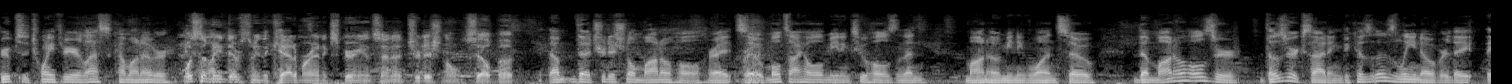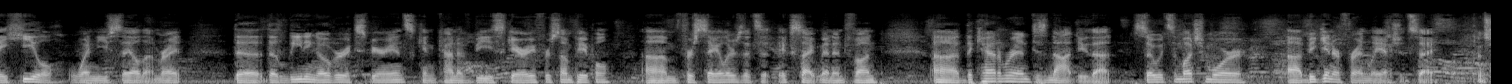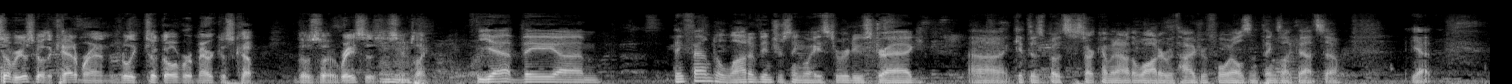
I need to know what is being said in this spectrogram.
groups of 23 or less, come on over. What's the It's a lot main difference between the catamaran experience and a traditional sailboat? Um, the traditional mono hull, right? So Right. multi hull meaning two hulls, and then mono meaning one. So the mono hulls are those are exciting because those lean over. They they heel when you sail them, right? The the leaning over experience can kind of be scary for some people. Um, for sailors, it's excitement and fun. Uh, the catamaran does not do that. So it's much more uh, beginner friendly, I should say. And several years ago, the catamaran really took over America's Cup, those uh, races, it seems like. Yeah, they um, they found a lot of interesting ways to reduce drag, uh, get those boats to start coming out of the water with hydrofoils and things like that. So, yeah,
